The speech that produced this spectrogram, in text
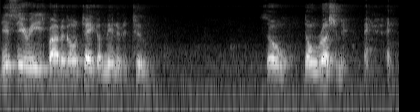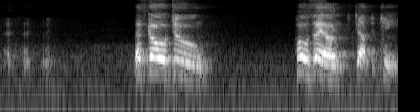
This series is probably going to take a minute or two. So don't rush me. Let's go to Hosea chapter 10.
